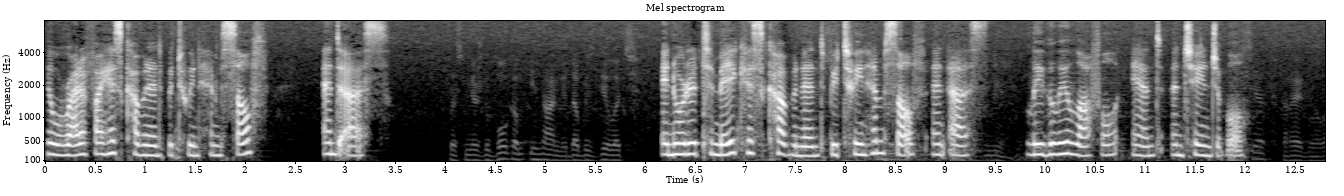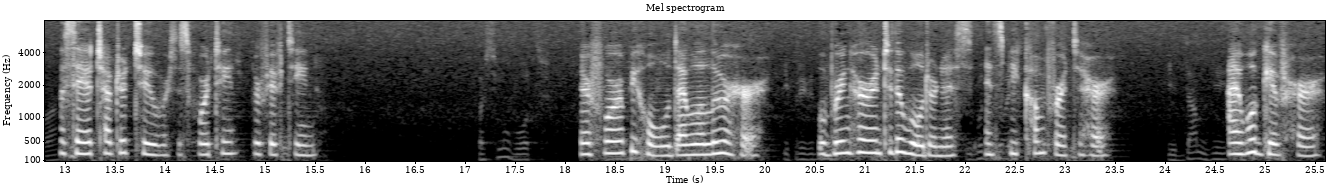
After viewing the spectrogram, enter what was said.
he will ratify his covenant between himself and us in order to make his covenant between himself and us legally lawful and unchangeable. Hosea chapter 2, verses 14 through 15. Therefore, behold, I will allure her, will bring her into the wilderness, and speak comfort to her. I will give her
